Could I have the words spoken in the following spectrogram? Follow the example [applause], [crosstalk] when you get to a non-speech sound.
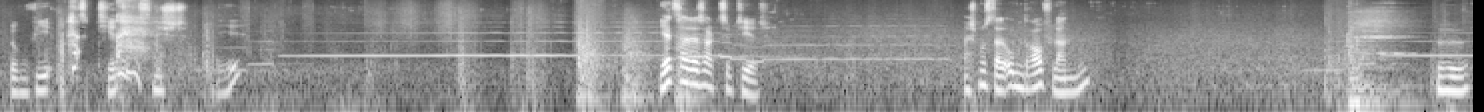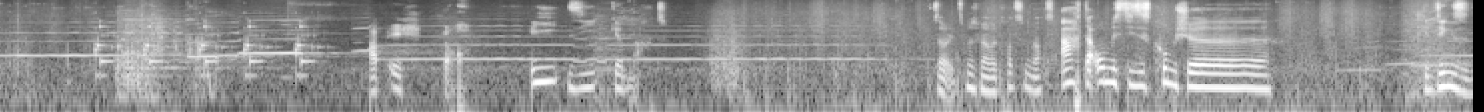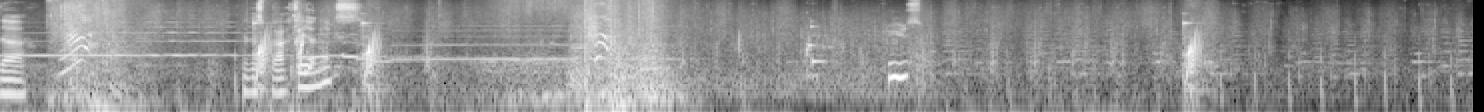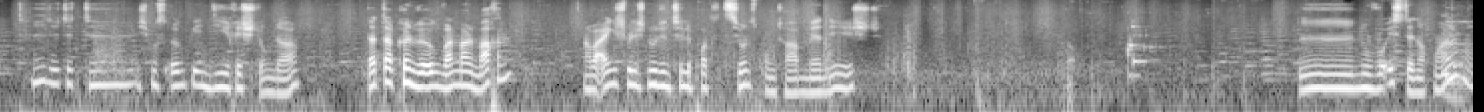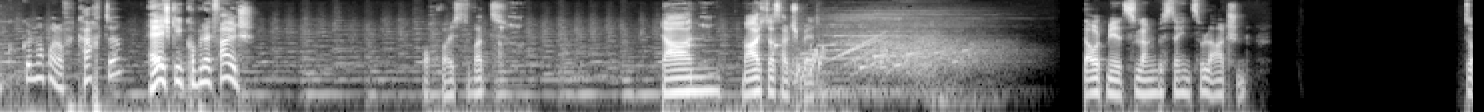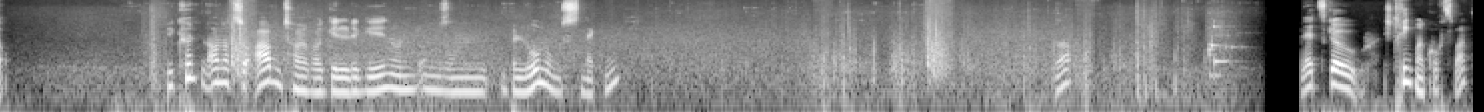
Irgendwie akzeptiert er das nicht. Hä? Jetzt hat er es akzeptiert. Ich muss da oben drauf landen. Äh. Hab ich doch. Easy gemacht. So, jetzt müssen wir aber trotzdem noch... Ach, da oben ist dieses komische... Gedingse da. Ja, das brachte ja nichts. Tschüss. Ich muss irgendwie in die Richtung da. Das da können wir irgendwann mal machen. Aber eigentlich will ich nur den Teleportationspunkt haben, mehr nicht. So. Äh, nur wo ist der nochmal? Mal gucken nochmal auf die Karte. Hä, ich gehe komplett falsch. Och, weißt du was? Dann mache ich das halt später. Dauert mir jetzt zu lang, bis dahin zu latschen. So. Wir könnten auch noch zur Abenteurergilde gehen und unseren Belohnung snacken. So. Let's go. Ich trinke mal kurz was.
